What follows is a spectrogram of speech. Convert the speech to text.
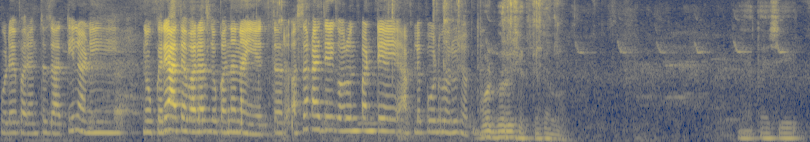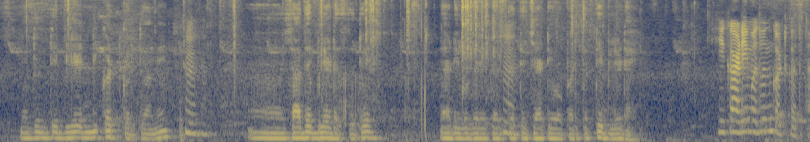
पुढेपर्यंत जातील आणि नोकऱ्या आता बऱ्याच लोकांना नाही आहेत तर असं काहीतरी करून पण ते आपलं पोट भरू शकतात. पोट भरू शकतात हो. आता अशी मधून ते ब्लेडनी कट करतो आम्ही. साधे ब्लेड असतो ते. दाढी वगैरे करतात त्याच्यासाठी वापरतात ते ब्लेड आहे. ही काडी मधून कट करता?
